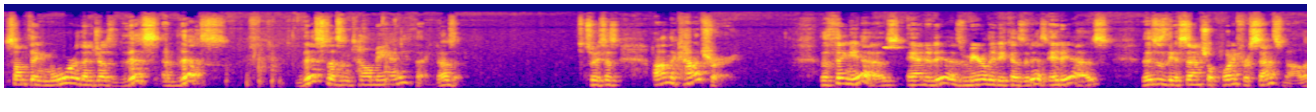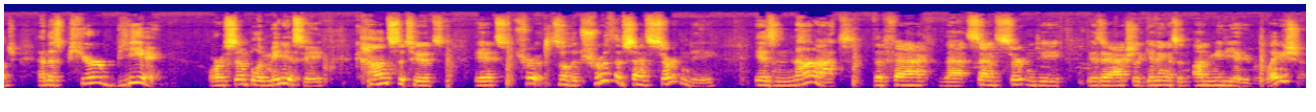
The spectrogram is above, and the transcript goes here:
something more than just this and this. This doesn't tell me anything, does it? So he says, on the contrary, the thing is, and it is merely because it is, it is, this is the essential point for sense knowledge, and this pure being, or simple immediacy, constitutes its truth. So the truth of sense certainty is not the fact that sense certainty is actually giving us an unmediated relation.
